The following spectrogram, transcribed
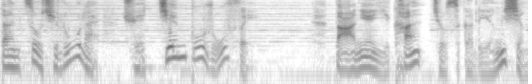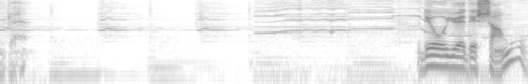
但走起路来却健步如飞，大年一看就是个菱形人。六月的上午，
